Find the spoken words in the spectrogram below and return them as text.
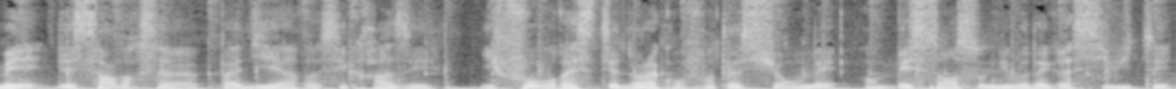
Mais descendre, ça veut pas dire s'écraser. Il faut rester dans la confrontation, mais en baissant son niveau d'agressivité.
